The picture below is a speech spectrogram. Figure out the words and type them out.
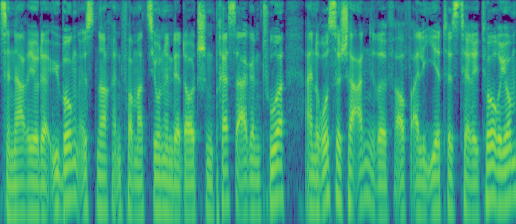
Szenario der Übung ist nach Informationen der deutschen Presseagentur ein russischer Angriff auf alliiertes Territorium,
